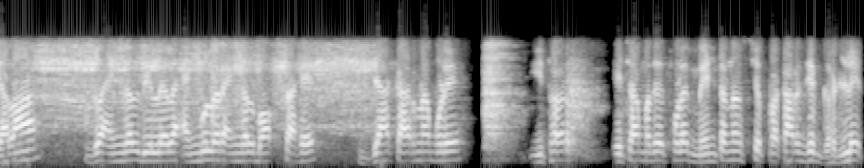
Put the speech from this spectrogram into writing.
याला जो अँगल दिलेला अँग्युलर अँगल बॉक्स आहे ज्या कारणामुळे इतर याच्यामध्ये थोडे मेंटेनन्सचे प्रकार जे घडलेत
